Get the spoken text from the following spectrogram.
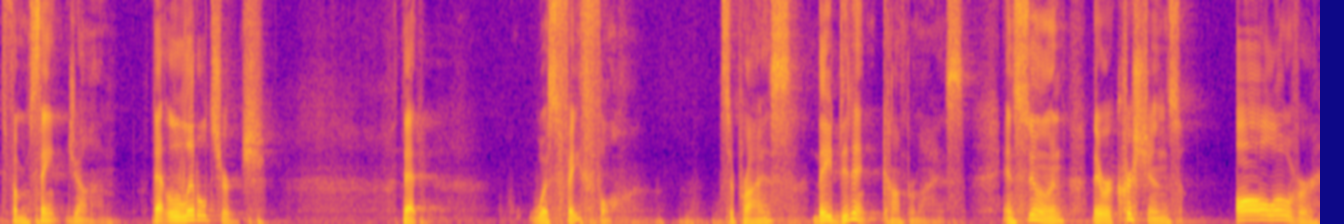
from St. John, that little church that was faithful. Surprise, they didn't compromise. And soon there were Christians all over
